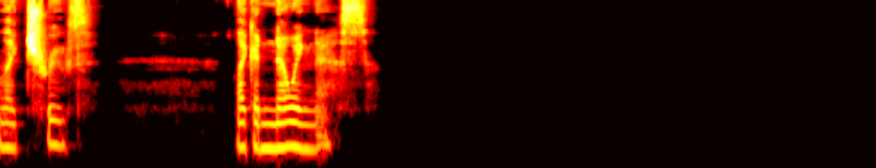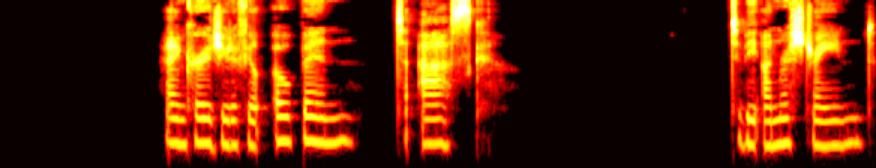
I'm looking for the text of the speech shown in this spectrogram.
like truth, like a knowingness. I encourage you to feel open to ask to be unrestrained,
